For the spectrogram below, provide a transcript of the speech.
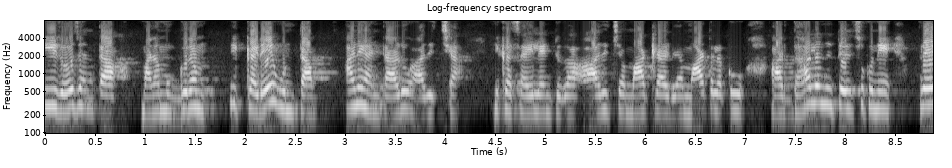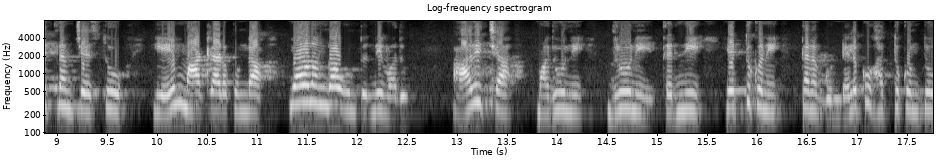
ఈ రోజంతా మన ముగ్గురం ఇక్కడే ఉంటాం అని అంటాడు ఆదిత్య. ఇక సైలెంట్గా ఆదిత్య మాట్లాడిన మాటలకు అర్థాలను తెలుసుకునే ప్రయత్నం చేస్తూ ఏం మాట్లాడకుండా మౌనంగా ఉంటుంది మధు. ఆదిత్య మధుని ధ్రువుని ఇద్దరిని ఎత్తుకుని తన గుండెలకు హత్తుకుంటూ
